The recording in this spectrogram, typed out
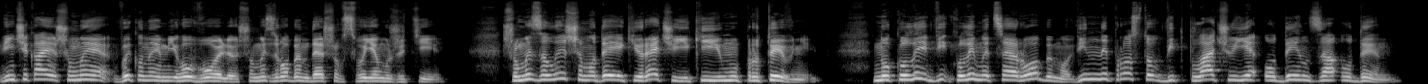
Він чекає, що ми виконаємо Його волю, що ми зробимо дещо в своєму житті, що ми залишимо деякі речі, які йому противні. Но коли, коли ми це робимо, він не просто відплачує один за один.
